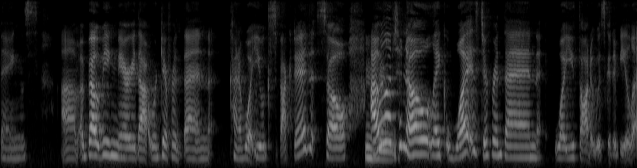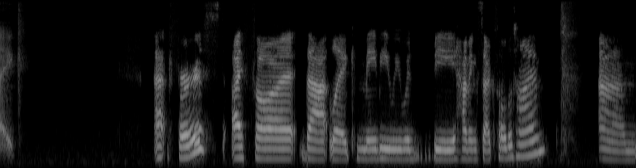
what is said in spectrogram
things um, about being married that were different than kind of what you expected. So I would love Mhm. to know like what is different than what you thought it was going to be like. At first i thought that like maybe we would be having sex all the time um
